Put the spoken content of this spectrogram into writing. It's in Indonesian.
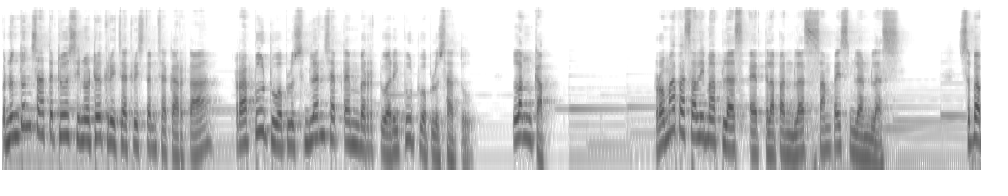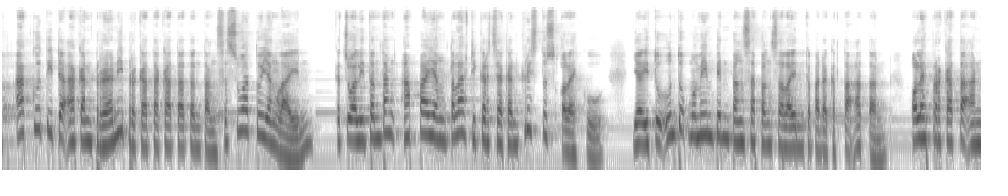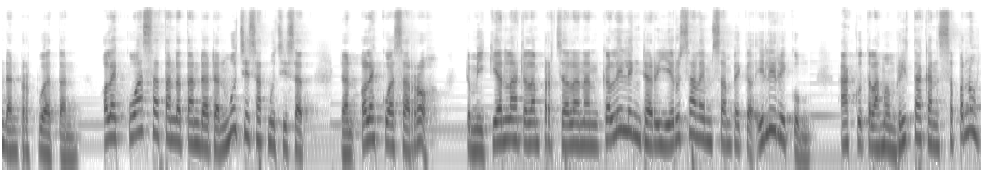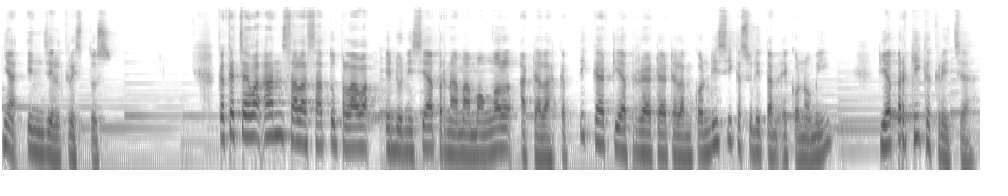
Penuntun saat teduh Sinode Gereja Kristen Jakarta, Rabu 29 September 2021. Lengkap. Roma pasal 15 ayat 18 sampai 19. Sebab aku tidak akan berani berkata-kata tentang sesuatu yang lain kecuali tentang apa yang telah dikerjakan Kristus olehku, yaitu untuk memimpin bangsa-bangsa lain kepada ketaatan oleh perkataan dan perbuatan, oleh kuasa tanda-tanda dan mujizat-mujizat dan oleh kuasa roh. Demikianlah dalam perjalanan keliling dari Yerusalem sampai ke Ilirikum, aku telah memberitakan sepenuhnya Injil Kristus. Kekecewaan salah satu pelawak Indonesia bernama Mongol adalah ketika dia berada dalam kondisi kesulitan ekonomi, dia pergi ke gereja,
